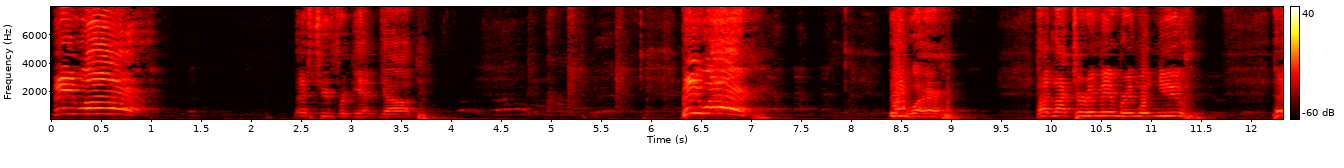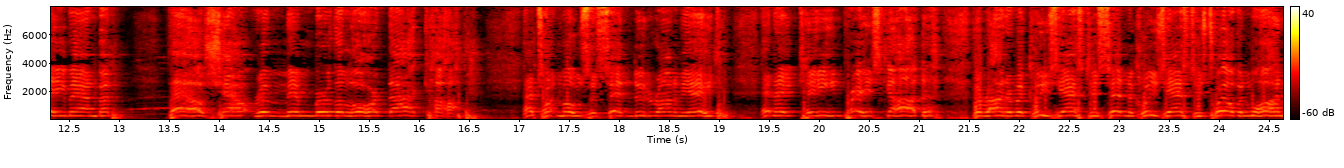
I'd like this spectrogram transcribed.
Beware lest you forget God. Beware. I'd like to remember him, wouldn't you? Amen. But thou shalt remember the Lord thy God. That's what Moses said in Deuteronomy 8. and 18. Praise God. The writer of Ecclesiastes said in Ecclesiastes 12 and 1,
